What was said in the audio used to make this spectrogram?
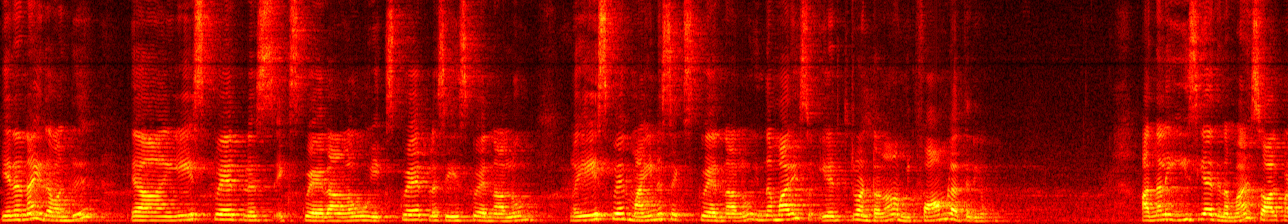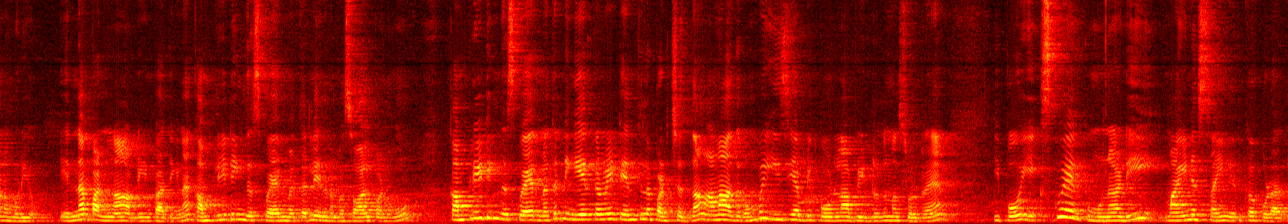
என்னென்னா இதை வந்து ஏ ஸ்கொயர் ப்ளஸ் எக்ஸ் ஸ்கொயர்னாலும் எக்ஸ் ஸ்கொயர் ப்ளஸ் ஏ ஸ்கொயர்னாலும் ஏ ஸ்கொயர் மைனஸ் எக்ஸ் ஸ்கொயர்னாலும் இந்த மாதிரி எடுத்துகிட்டு வந்துட்டோம்னா நம்மளுக்கு ஃபார்முலா தெரியும். அதனால் ஈஸியாக இதை நம்ம சால்வ் பண்ண முடியும். என்ன பண்ணலாம் அப்படின்னு பார்த்தீங்கன்னா கம்ப்ளீட்டிங் த ஸ்கொயர் மெத்தடில் இதை நம்ம சால்வ் பண்ணுவோம். கம்ப்ளீட்டிங் த ஸ்கொயர் மெத்தட் நீங்கள் ஏற்கனவே டென்த்தில் படித்தது தான். ஆனால் அது ரொம்ப ஈஸியாக அப்படி போடலாம் அப்படின்றது நான் சொல்கிறேன் இப்போது எக்ஸ் ஸ்கொயருக்கு முன்னாடி மைனஸ் சைன் இருக்கக்கூடாது.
